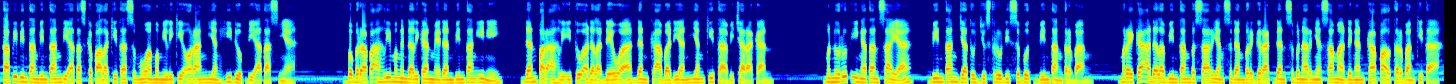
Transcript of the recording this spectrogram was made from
tapi bintang-bintang di atas kepala kita semua memiliki orang yang hidup di atasnya. Beberapa ahli mengendalikan medan bintang ini, dan para ahli itu adalah dewa dan keabadian yang kita bicarakan. Menurut ingatan saya, bintang jatuh justru disebut bintang terbang. Mereka adalah bintang besar yang sedang bergerak dan sebenarnya sama dengan kapal terbang kita.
